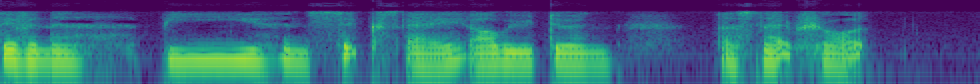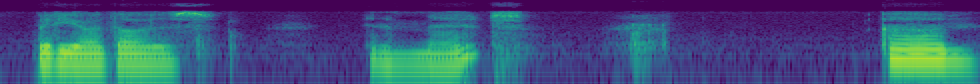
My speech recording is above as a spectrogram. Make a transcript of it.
7B, and 6A. I'll be doing a snapshot video of those in a minute. Um,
